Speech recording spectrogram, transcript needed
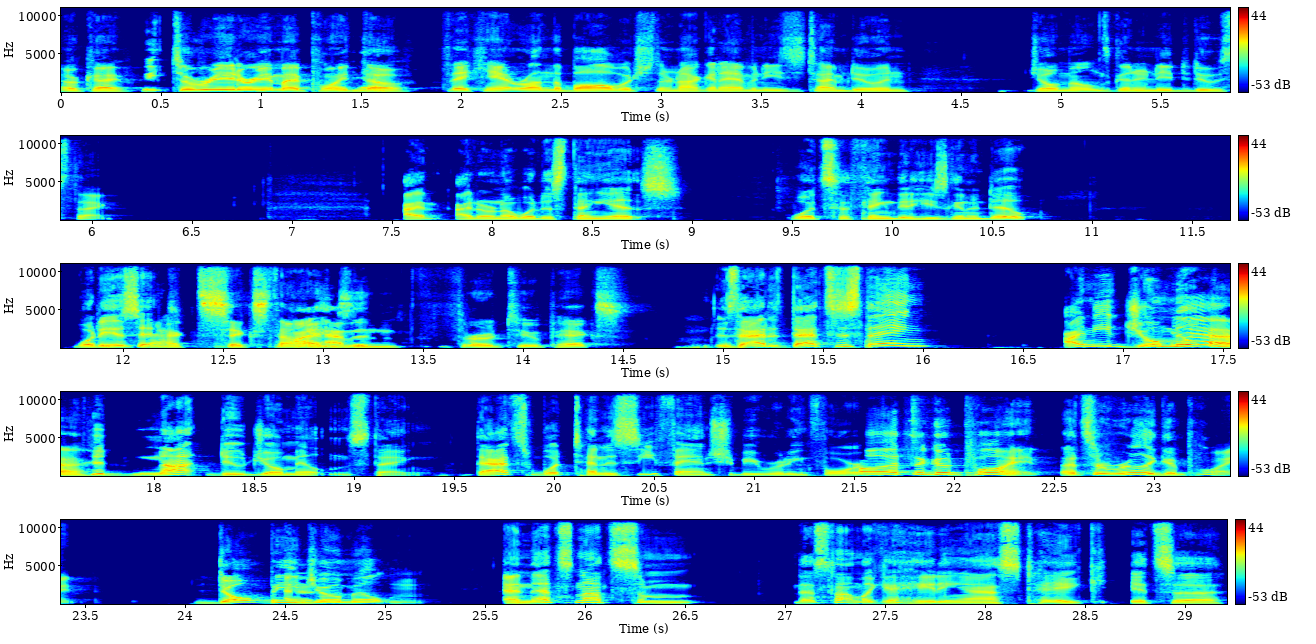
Okay. To reiterate my point, yeah. though, if they can't run the ball, which they're not going to have an easy time doing, Joe Milton's going to need to do his thing. I, I don't know what his thing is. What's the thing that he's going to do? What is it? Act six times and throw two picks. Is that that's his thing? I need Joe Milton yeah. to not do Joe Milton's thing. That's what Tennessee fans should be rooting for. Oh, that's a good point. That's a really good point. Don't be and, Joe Milton. Hmm. And that's not some that's not like a hating ass take. It's a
